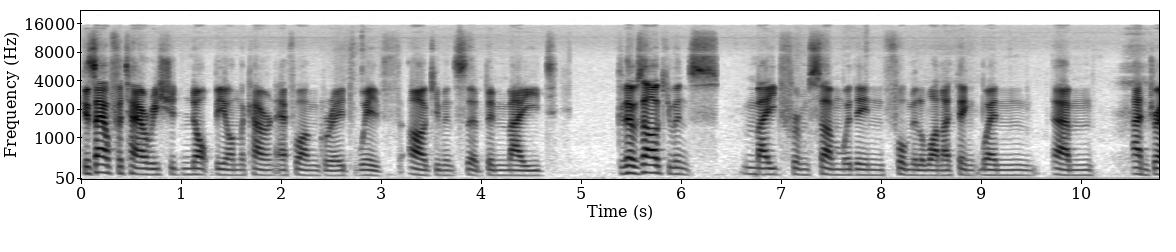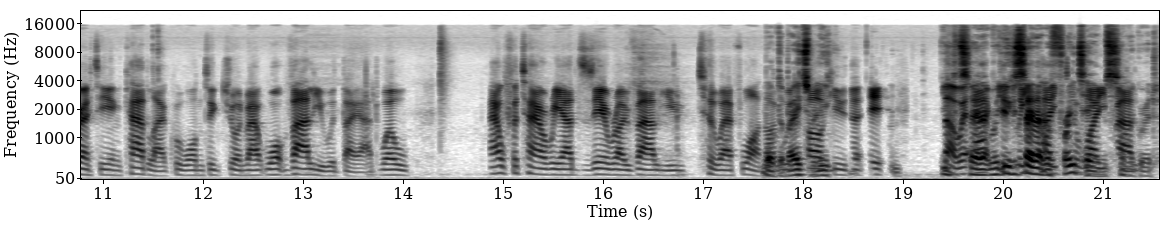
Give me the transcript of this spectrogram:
Because Alpha Tauri should not be on the current F1 grid with arguments that have been made. There was arguments made from some within Formula One, I think, when um, Andretti and Cadillac were wanting to join about what value would they add. Well, Alpha Tauri adds zero value to F1. Well, debatably, that it, You No, can that, you can say that with three teams on the grid.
